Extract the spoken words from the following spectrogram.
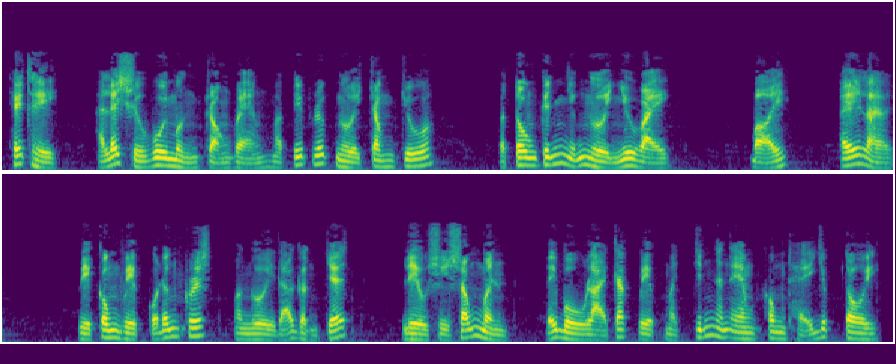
Thế thì, hãy lấy sự vui mừng trọn vẹn mà tiếp rước người trong Chúa, và tôn kính những người như vậy, bởi ấy là vì công việc của Đấng Christ mà người đã gần chết, liều sự sống mình để bù lại các việc mà chính anh em không thể giúp tôi.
